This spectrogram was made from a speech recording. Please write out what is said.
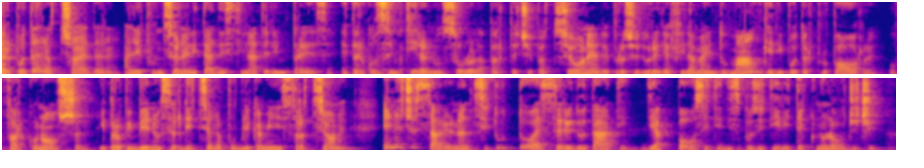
Per poter accedere alle funzionalità destinate alle imprese e per consentire non solo la partecipazione alle procedure di affidamento, ma anche di poter proporre o far conoscere i propri beni o servizi alla pubblica amministrazione, è necessario innanzitutto essere dotati di appositi dispositivi tecnologici.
